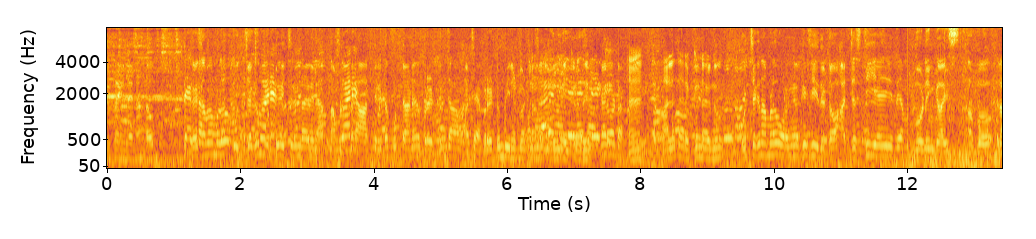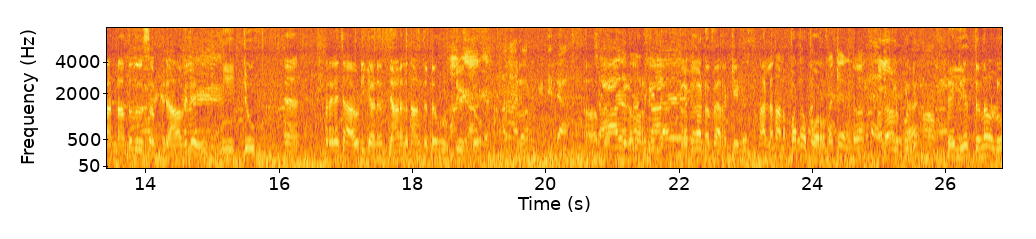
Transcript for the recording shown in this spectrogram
ഈ ട്രെയിനിൽ തന്നെ ഉണ്ടാവും. നമ്മൾ ഉച്ചയ്ക്ക് ഫുഡ് കഴിച്ചിട്ടുണ്ടായിരുന്നില്ല. നമ്മൾ രാത്രിത്തെ ഫുഡാണ് ബ്രെഡും ബ്രെഡും പീനട്ട് ബട്ടറും കഴിക്കുന്നത് നല്ല തിരക്കുണ്ടായിരുന്നു. ഉച്ചയ്ക്ക് നമ്മൾ ഉറങ്ങുകയൊക്കെ ചെയ്തിട്ടോ. അഡ്ജസ്റ്റ് ചെയ്യുക ചെയ്ത് മോർണിംഗ് ഗൈസ് അപ്പോൾ രണ്ടാമത്തെ ദിവസം രാവിലെ നീറ്റു ഇവരൊക്കെ ചായ കുടിക്കാണ്. ഞാനൊക്കെ തണുത്തിട്ട് ഫുഡ് ഇട്ടു. ഉറങ്ങിയില്ല. ഇവരൊക്കെ കണ്ടപ്പോ ഇറക്കിയിട്ട് നല്ല തണുപ്പാട്ടോ പുറമേക്ക് എന്തോ. നല്ല തണുപ്പുണ്ട്. ഡൽഹി എത്തണേ ഉള്ളൂ.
